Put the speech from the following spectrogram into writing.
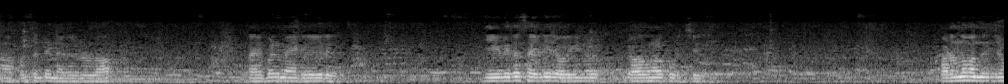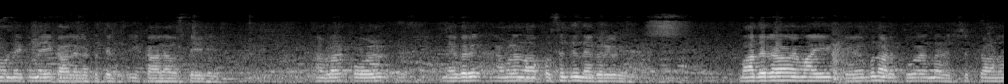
നാൽപ്പത്തിന്റെ നിലവിലുള്ള ട്രൈബൽ മേഖലയിൽ ജീവിതശൈലി രോഗങ്ങൾ രോഗങ്ങളെക്കുറിച്ച് കടന്നു വന്നിട്ടുകൊണ്ടിരിക്കുന്ന ഈ കാലഘട്ടത്തിൽ ഈ കാലാവസ്ഥയിൽ നമ്മളെ കോൾ നഗർ നമ്മളെ നാൽപ്പത്തഞ്ച് നഗരങ്ങളിൽ മാതൃകാപരമായി ക്യാമ്പ് നടത്തുക എന്ന ലക്ഷ്യത്താണ്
